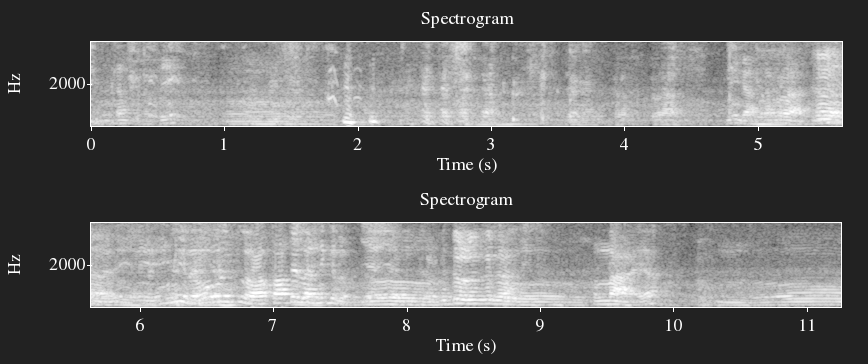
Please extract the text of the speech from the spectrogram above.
Ini kan berarti hmm, ini nggak keras. Ini, Ah, ini, iya. ini loh itu loh ototnya lah ini loh. Ya, ya, betul, betul, kena kena ya Hmm, tuh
